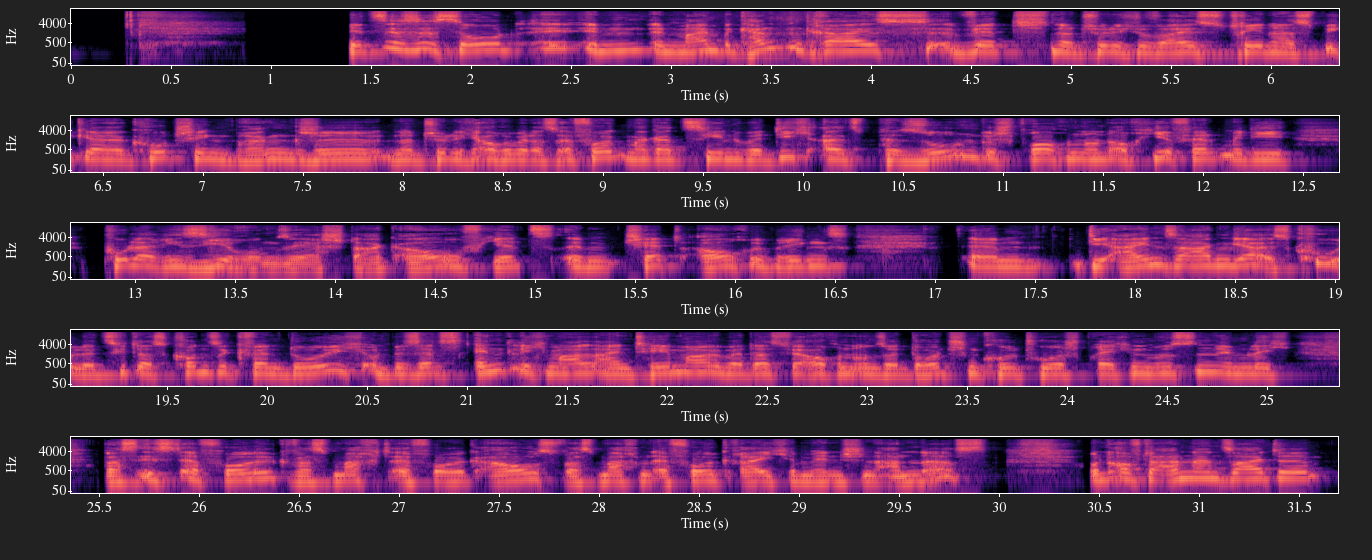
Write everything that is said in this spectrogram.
Jetzt ist es so, in, in meinem Bekanntenkreis wird natürlich, du weißt, Trainer, Speaker, Coaching-Branche, natürlich auch über das Erfolgmagazin, über dich als Person gesprochen und auch hier fällt mir die Polarisierung sehr stark auf. Jetzt im Chat auch übrigens. Ähm, die einen sagen, ja, ist cool, er zieht das konsequent durch und besetzt endlich mal ein Thema, über das wir auch in unserer deutschen Kultur sprechen müssen, nämlich was ist Erfolg, was macht Erfolg aus, was machen erfolgreiche Menschen anders. Und auf der anderen Seite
